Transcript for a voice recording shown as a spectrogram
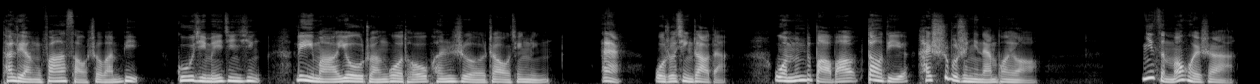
他两发扫射完毕，估计没尽兴，立马又转过头喷射赵青林。哎，我说姓赵的，我们的宝宝到底还是不是你男朋友？你怎么回事啊？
